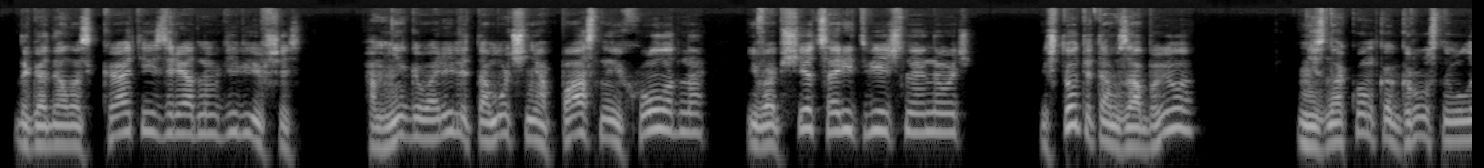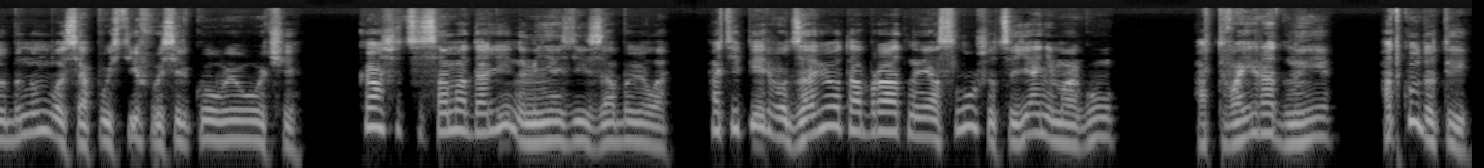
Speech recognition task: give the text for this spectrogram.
– догадалась Катя, изрядно удивившись. «А мне говорили, там очень опасно и холодно, и вообще царит вечная ночь. И что ты там забыла?» Незнакомка грустно улыбнулась, опустив васильковые очи. «Кажется, сама долина меня здесь забыла, а теперь вот зовет обратно, и ослушаться я не могу. А твои родные? Откуда ты?»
